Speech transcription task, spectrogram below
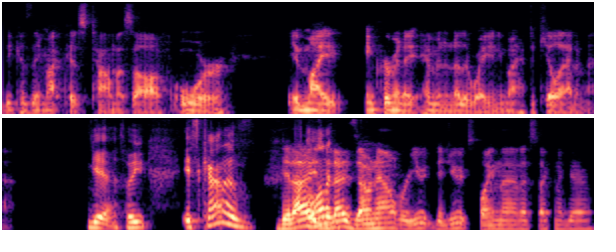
because they might piss Tamas off, or it might incriminate him in another way, and he might have to kill Adamat. Yeah. So he, it's kind of Did I did of- I zone out? Were you did you explain that a second ago?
